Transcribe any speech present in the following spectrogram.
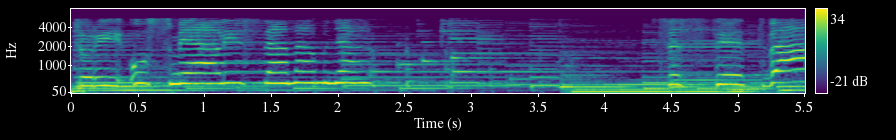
ktorí usmiali sa na mňa. Cez tie tváre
